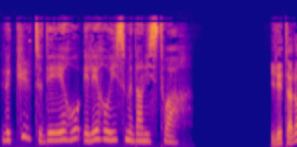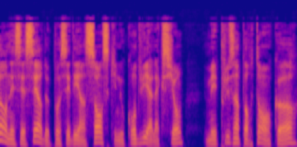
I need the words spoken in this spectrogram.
le culte des héros et l'héroïsme dans l'histoire. Il est alors nécessaire de posséder un sens qui nous conduit à l'action, mais plus important encore,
